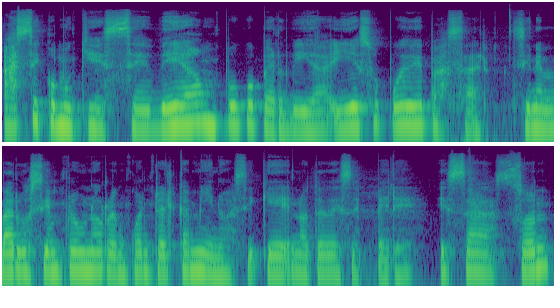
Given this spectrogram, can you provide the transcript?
hace como que se vea un poco perdida y eso puede pasar. Sin embargo, siempre uno reencuentra el camino, así que no te desesperes. Esas son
